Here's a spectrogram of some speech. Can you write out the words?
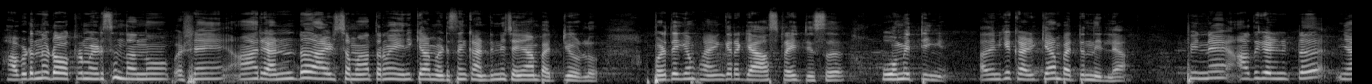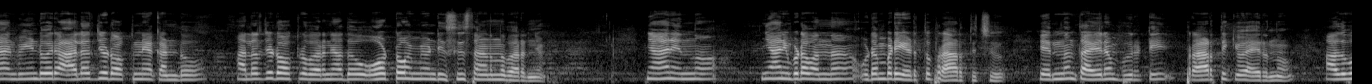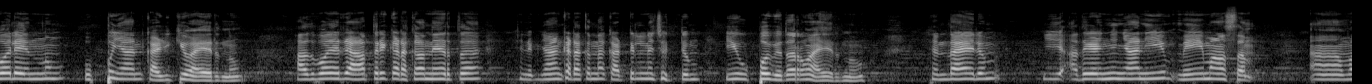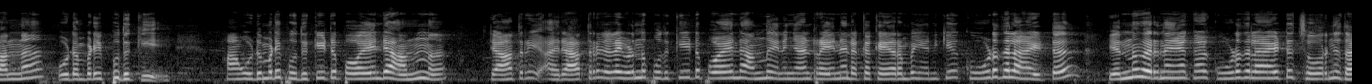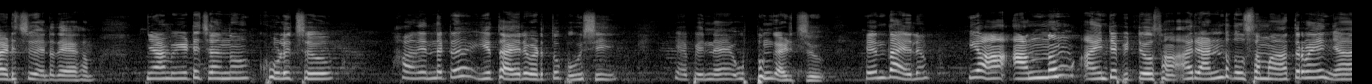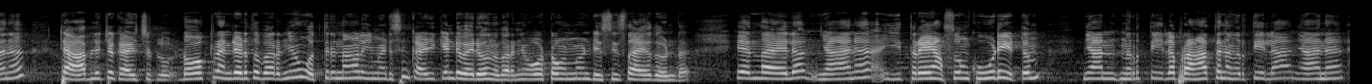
അവിടുന്ന് ഡോക്ടർ മെഡിസിൻ തന്നു. പക്ഷേ ആ രണ്ട് ആഴ്ച മാത്രമേ എനിക്ക് ആ മെഡിസിൻ കണ്ടിന്യൂ ചെയ്യാൻ പറ്റുള്ളൂ. അപ്പോഴത്തേക്കും ഭയങ്കര ഗ്യാസ്ട്രൈറ്റിസ് വോമിറ്റിങ് അതെനിക്ക് കഴിക്കാൻ പറ്റുന്നില്ല. പിന്നെ അത് കഴിഞ്ഞിട്ട് ഞാൻ വീണ്ടും ഒരു അലർജി ഡോക്ടറിനെ കണ്ടു. അലർജി ഡോക്ടർ പറഞ്ഞു അത് ഓട്ടോ ഇമ്മ്യൂൺ ഡിസീസാണെന്ന് പറഞ്ഞു. ഞാൻ ഇന്ന് ഞാനിവിടെ വന്ന് ഉടമ്പടി എടുത്ത് പ്രാർത്ഥിച്ചു. എന്നും തൈലം പുരട്ടി പ്രാർത്ഥിക്കുമായിരുന്നു അതുപോലെ എന്നും ഉപ്പ് ഞാൻ കഴിക്കുമായിരുന്നു അതുപോലെ രാത്രി കിടക്കാൻ നേരത്ത് ഞാൻ കിടക്കുന്ന കട്ടിലിന് ചുറ്റും ഈ ഉപ്പ് വിതറുമായിരുന്നു. എന്തായാലും ഈ അത് കഴിഞ്ഞ് ഞാൻ ഈ മെയ് മാസം വന്ന് ഉടമ്പടി പുതുക്കി. ആ ഉടമ്പടി പുതുക്കിയിട്ട് പോയതിന്റെ അന്ന് രാത്രി രാത്രിയിലല്ല ഇവിടുന്ന് പുതുക്കിയിട്ട് പോയതിന്റെ അന്ന് തന്നെ ഞാൻ ട്രെയിനിലൊക്കെ കയറുമ്പോൾ എനിക്ക് കൂടുതലായിട്ട് എന്ന് വരുന്നതിനേക്കാൾ കൂടുതലായിട്ട് ചൊറിഞ്ഞ് തടിച്ചു എന്റെ ദേഹം. ഞാൻ വീട്ടിൽ ചെന്നു കുളിച്ചു എന്നിട്ട് ഈ തൈലം എടുത്ത് പൂശി പിന്നെ ഉപ്പും കഴിച്ചു. എന്തായാലും ഈ അന്നും അതിന്റെ പിറ്റേ ദിവസം ആ രണ്ട് ദിവസം മാത്രമേ ഞാൻ ടാബ്ലറ്റ് കഴിച്ചിട്ടുള്ളൂ. ഡോക്ടർ എന്റെ അടുത്ത് പറഞ്ഞു ഒത്തിരി നാൾ ഈ മെഡിസിൻ കഴിക്കേണ്ടി വരുമെന്ന് പറഞ്ഞു. ഓട്ടോമിയോൺ ഡിസീസ് ആയതുകൊണ്ട്. എന്തായാലും ഞാൻ ഇത്രയും അസുഖം കൂടിയിട്ടും ഞാൻ നിർത്തിയില്ല പ്രാർത്ഥന നിർത്തിയില്ല. ഞാൻ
